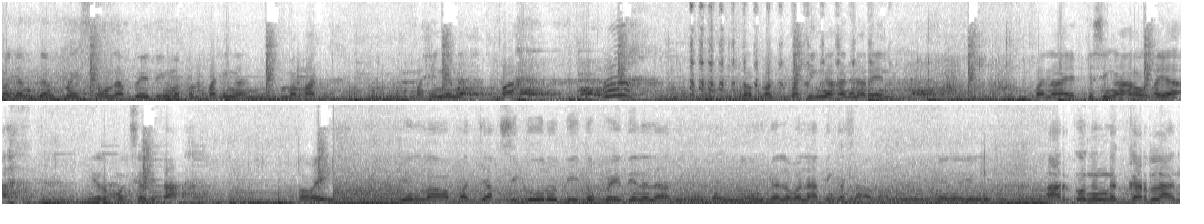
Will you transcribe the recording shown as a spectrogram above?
magandang pwesto na pwedeng mapagpahingan. Mapagpahinga na. Pa, ah, mapagpahingahan na rin. Panayat kasing ahon kaya hirap magsalita. Okay. Yun mga kapadyak, siguro dito pwede na natin hintayin yung dalawa nating kasama. Yun yung arko ng nagkarlan.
